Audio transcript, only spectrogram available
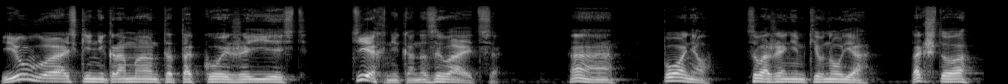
«И у Васьки некроманта такой же есть. Техника называется». «Ага, «Понял», — с уважением кивнул я. «Так что?»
